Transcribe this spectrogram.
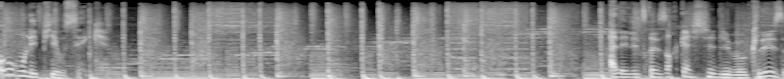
auront les pieds au sec. Allez, les trésors cachés du Vaucluse.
